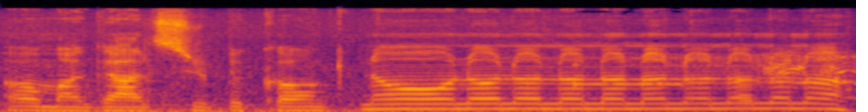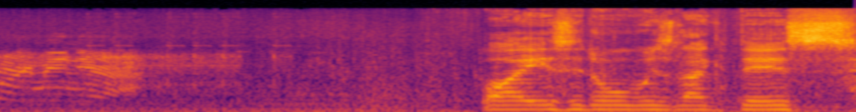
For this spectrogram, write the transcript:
Oh my god, super conk. No, no, no, no, no, no, no, no, no, no. Why is it always like this?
